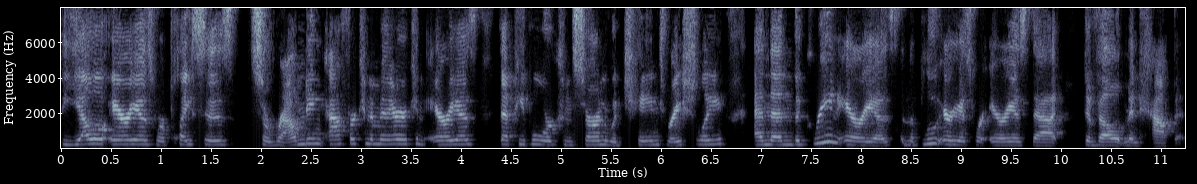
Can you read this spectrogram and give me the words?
The yellow areas were places surrounding African American areas that people were concerned would change racially. And then the green areas and the blue areas were areas that development happened.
